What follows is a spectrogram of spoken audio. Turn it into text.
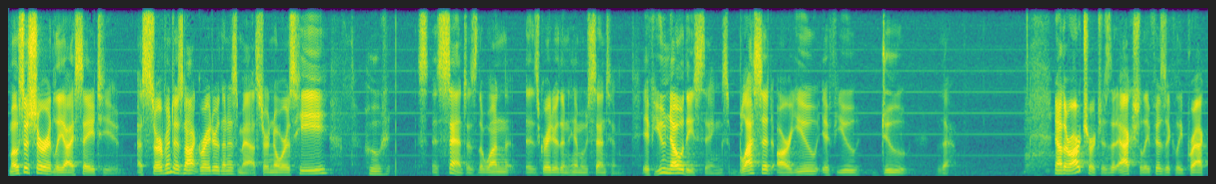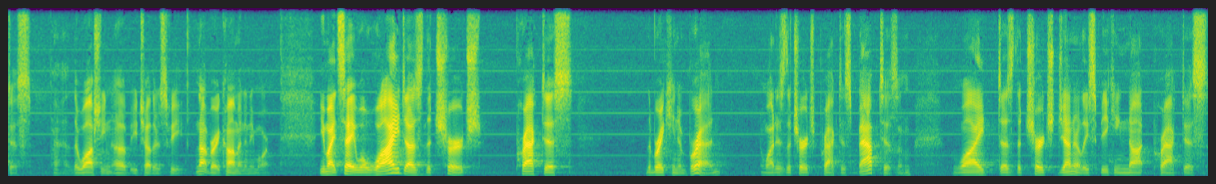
Most assuredly, I say to you, a servant is not greater than his master, nor is he who is sent as the one is greater than him who sent him. If you know these things, blessed are you if you do them. Now, there are churches that actually physically practice uh, the washing of each other's feet. Not very common anymore. You might say, well, why does the church practice the breaking of bread? Why does the church practice baptism? Why does the church, generally speaking, not practice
